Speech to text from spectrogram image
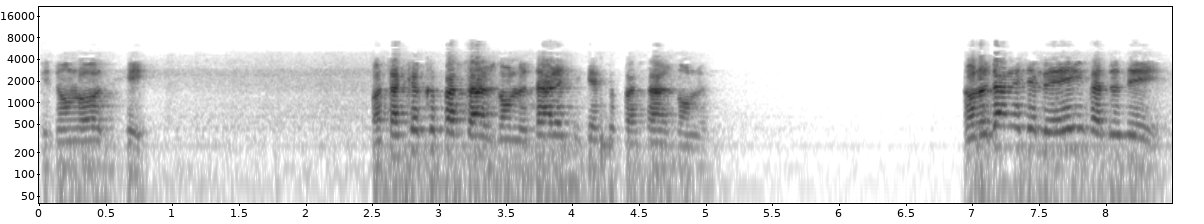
et dans l'autre He. Il y a quelques passages dans le Dalet et quelques passages dans le Dans le Dalet et le He, il va donner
